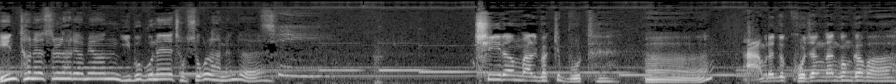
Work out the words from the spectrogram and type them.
인터넷을 하려면 이 부분에 접속을 하면 돼. 치이란 말밖에 못해. 어? 아무래도 고장난 건가 봐.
